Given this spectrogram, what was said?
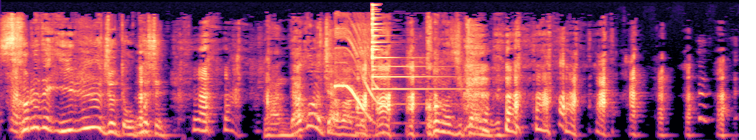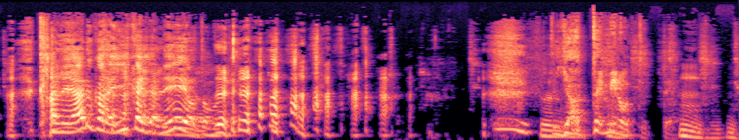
それでイリュージョンって起こしてる。なんだこの茶番この時間に。金あるからいいかじゃねえよと思って。いやってみろって言って。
